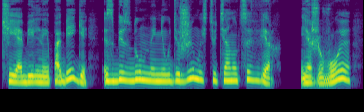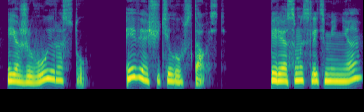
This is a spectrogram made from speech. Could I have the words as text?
чьи обильные побеги с бездумной неудержимостью тянутся вверх. Я живое, я живу и расту. Эви ощутила усталость. «Переосмыслить меня?»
